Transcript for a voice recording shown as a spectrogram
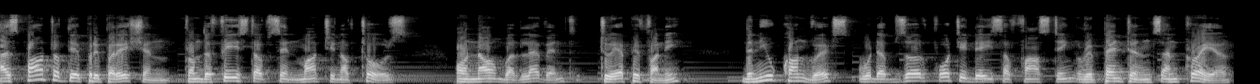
As part of their preparation from the feast of St. Martin of Tours on November 11th to Epiphany, the new converts would observe 40 days of fasting, repentance, and prayer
